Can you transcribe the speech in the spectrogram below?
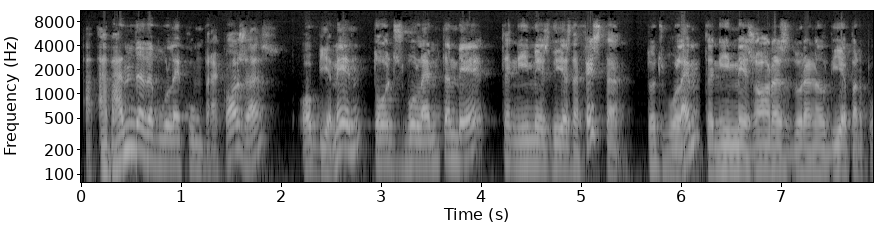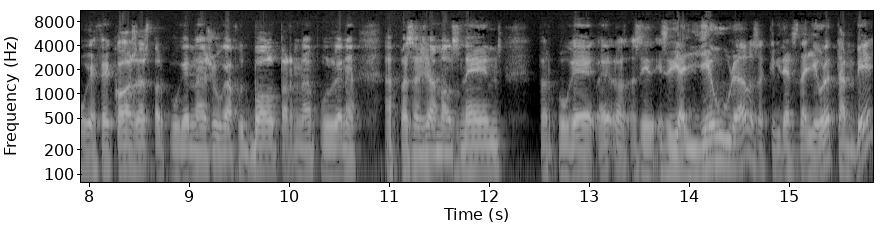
A, a banda de voler comprar coses, òbviament, tots volem també tenir més dies de festa. Tots volem tenir més hores durant el dia per poder fer coses, per poder anar a jugar a futbol, per anar, poder anar a passejar amb els nens, per poder... Eh, és a dir, el lleure, les activitats de lleure, també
